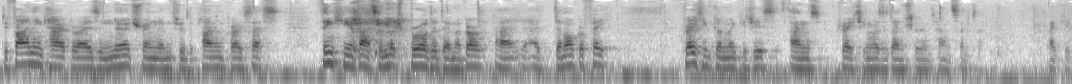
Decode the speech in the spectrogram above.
defining character areas and nurturing them through the planning process, thinking about a much broader demogra uh, uh demography, creating gun linkages and creating residential in town centre. Thank you.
